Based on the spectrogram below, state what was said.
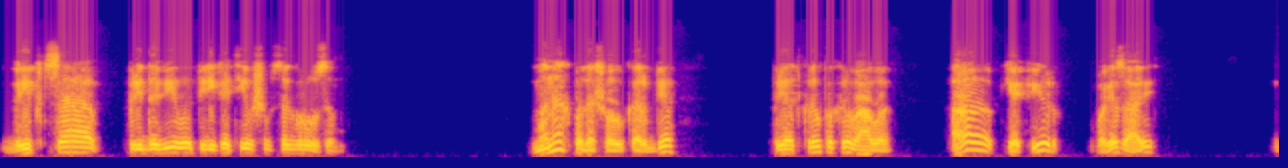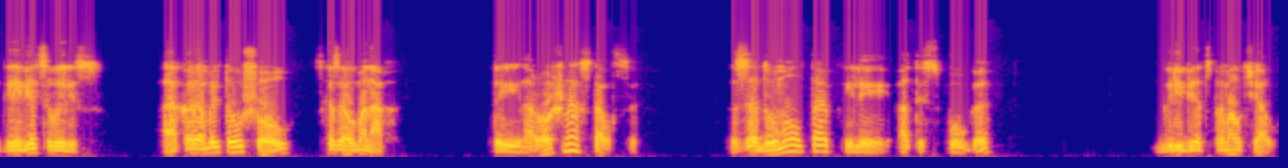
Гребца придавило перекатившимся грузом. Монах подошел к корбе, приоткрыл покрывало. «А, кефир, вылезай!» Гребец вылез. «А корабль-то ушел», — сказал монах. «Ты нарочно остался? Задумал так или от испуга?» Гребец промолчал.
